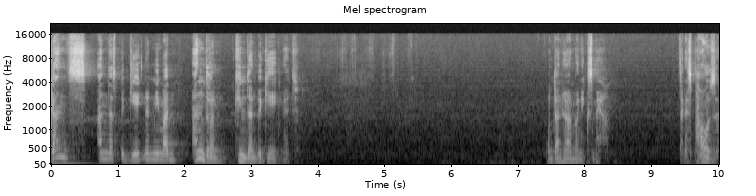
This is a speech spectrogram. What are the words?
ganz anders begegnen, wie man anderen Kindern begegnet. Und dann hören wir nichts mehr. Dann ist Pause.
